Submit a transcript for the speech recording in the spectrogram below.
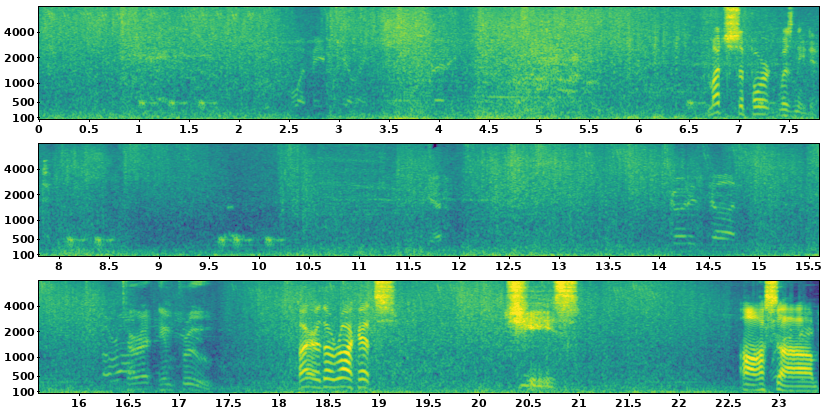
Much support was needed. Yes. Good is done. Barrage. Turret improved. Fire the rockets! Jeez. Awesome.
